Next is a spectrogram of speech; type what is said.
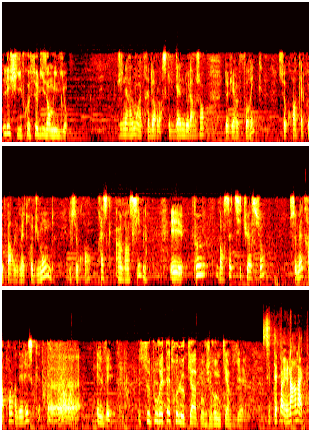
les chiffres se lisent en millions. Généralement, un trader, lorsqu'il gagne de l'argent, devient euphorique, se croit quelque part le maître du monde, il se croit presque invincible et peut, dans cette situation, se mettre à prendre des risques euh, élevés. Ce pourrait être le cas pour Jérôme Kerviel. C'était pas une arnaque,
